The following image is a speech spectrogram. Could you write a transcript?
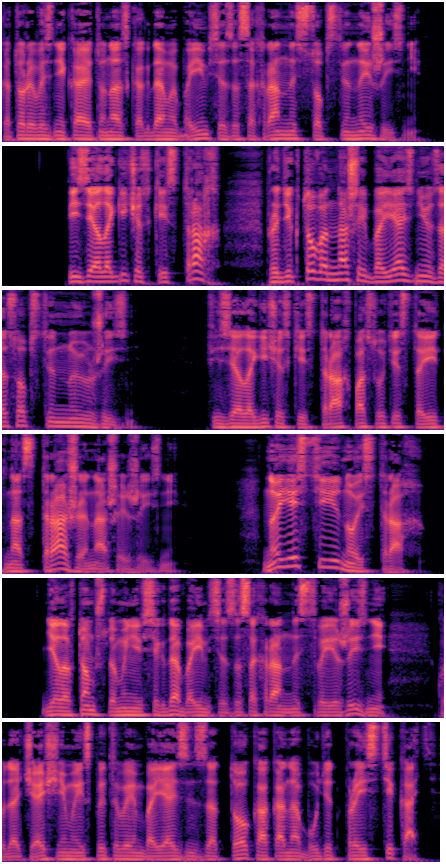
который возникает у нас, когда мы боимся за сохранность собственной жизни. Физиологический страх продиктован нашей боязнью за собственную жизнь. Физиологический страх, по сути, стоит на страже нашей жизни. Но есть и иной страх. Дело в том, что мы не всегда боимся за сохранность своей жизни, куда чаще мы испытываем боязнь за то, как она будет проистекать.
